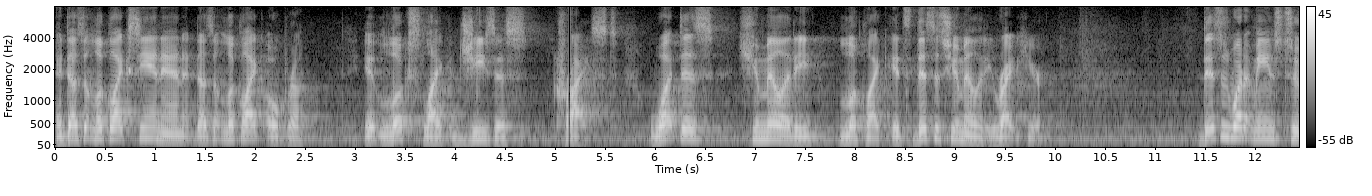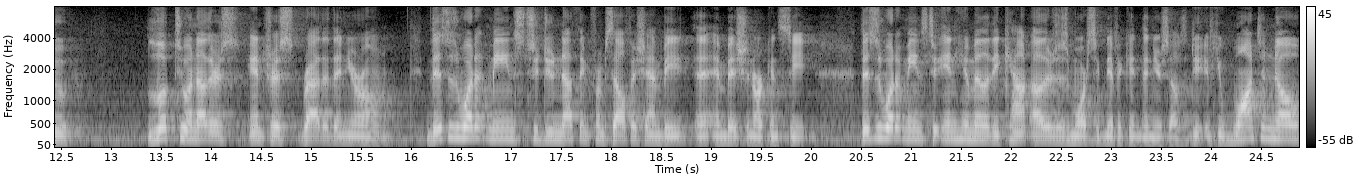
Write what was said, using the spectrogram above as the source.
It doesn't look like CNN, it doesn't look like Oprah. It looks like Jesus Christ. What does humility look like? It's this is humility right here. This is what it means to look to another's interest rather than your own. This is what it means to do nothing from selfish ambi- uh, ambition or conceit. This is what it means to, in humility, count others as more significant than yourselves. If you want to know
